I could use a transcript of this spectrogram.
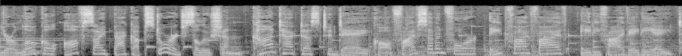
your local off-site backup storage solution. Contact us today. Call 574-855-8588.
